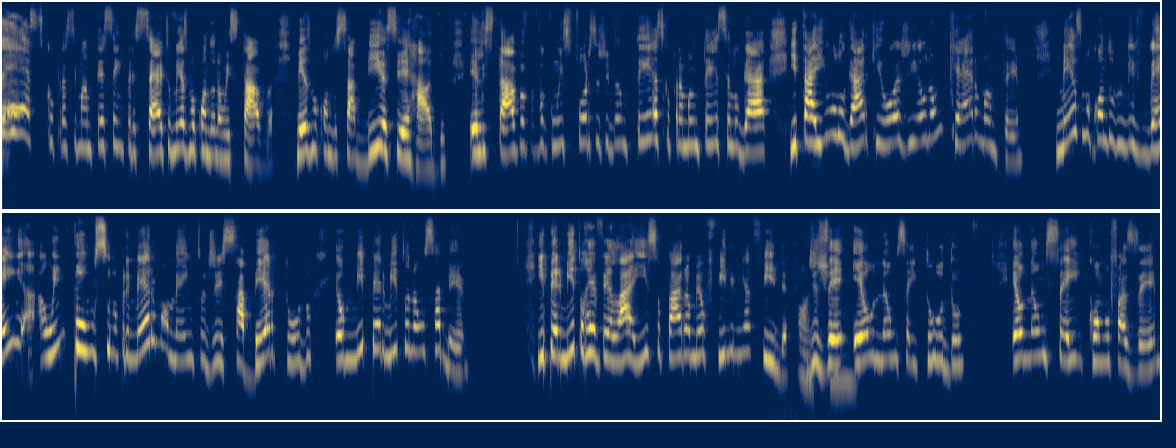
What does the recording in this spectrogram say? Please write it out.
gigantesco para se manter sempre certo, mesmo quando não estava, mesmo quando sabia se errado. Ele estava com um esforço gigantesco para manter esse lugar. E tá aí um lugar que hoje eu não quero manter. Mesmo quando me vem o impulso no primeiro momento de saber tudo, eu me permito não saber. E permito revelar isso para o meu filho e minha filha. Ótimo. Dizer, eu não sei tudo, eu não sei como fazer.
